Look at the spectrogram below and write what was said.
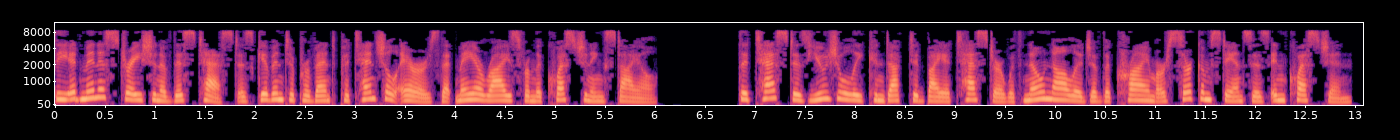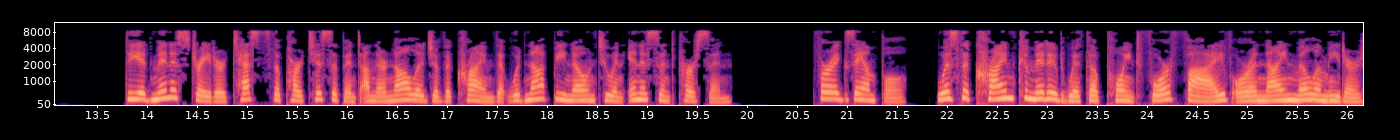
The administration of this test is given to prevent potential errors that may arise from the questioning style. The test is usually conducted by a tester with no knowledge of the crime or circumstances in question. The administrator tests the participant on their knowledge of the crime that would not be known to an innocent person. For example, was the crime committed with a .45 or a 9 mm?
